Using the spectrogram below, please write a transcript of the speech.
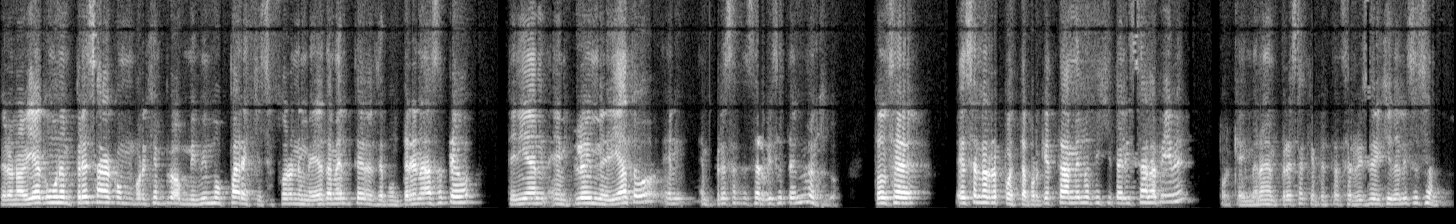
pero no había como una empresa como por ejemplo mis mismos pares que se fueron inmediatamente desde Punta Arenas a Santiago, tenían empleo inmediato en empresas de servicios tecnológicos. Entonces, esa es la respuesta. ¿Por qué está menos digitalizada la PyME? porque hay menos empresas que prestan servicios de digitalización.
